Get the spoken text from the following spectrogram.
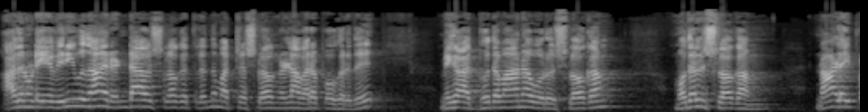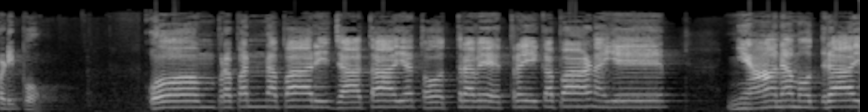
அதனுடைய விரிவு தான் ரெண்டாவது ஸ்லோகத்திலேருந்து மற்ற ஸ்லோகங்கள்லாம் வரப்போகிறது. மிக அற்புதமான ஒரு ஸ்லோகம். முதல் ஸ்லோகம் நாளை படிப்போம். ஓம் பிரபன்ன பாரிஜாத்தாய தோத்திரவேத்ரைகபாணயே. ஞானமுத்ராய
